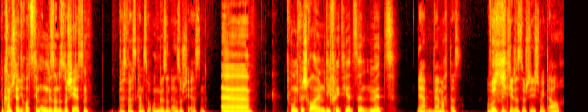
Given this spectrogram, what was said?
Du kannst ja Sushi- trotzdem ungesunde Sushi essen. Was, was kannst du ungesund an Sushi essen? Äh, Thunfischrollen, die frittiert sind mit. Ja, wer macht das? Obwohl Ich. frittiertes Sushi schmeckt auch.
